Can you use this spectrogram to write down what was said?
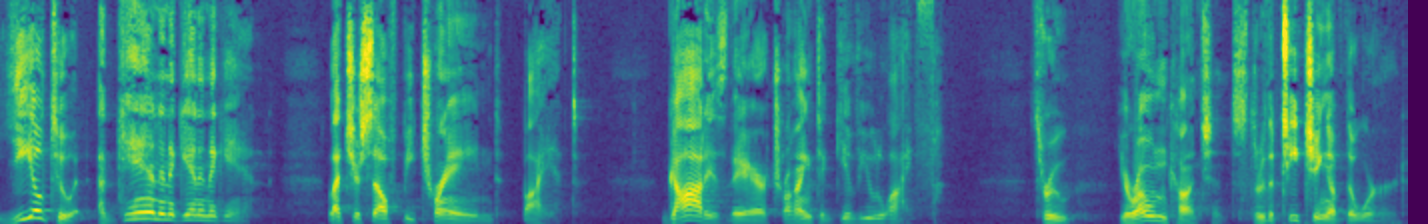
Yield to it again and again and again. Let yourself be trained by it. God is there trying to give you life through your own conscience, through the teaching of the Word,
